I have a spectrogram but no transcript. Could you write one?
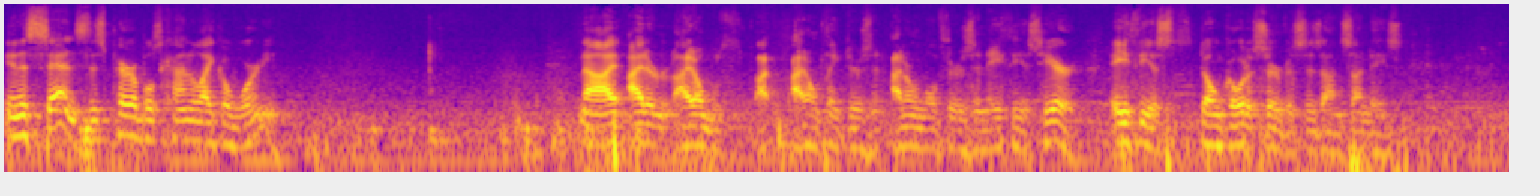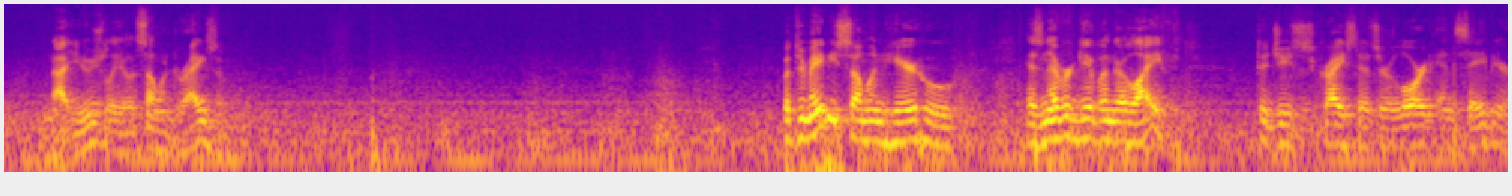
In a sense, this parable is kind of like a warning. Now, I, I don't, I don't, I, I don't think there's, an, I don't know if there's an atheist here. Atheists don't go to services on Sundays. Not usually, unless someone drags them. There may be someone here who has never given their life to Jesus Christ as their Lord and Savior.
